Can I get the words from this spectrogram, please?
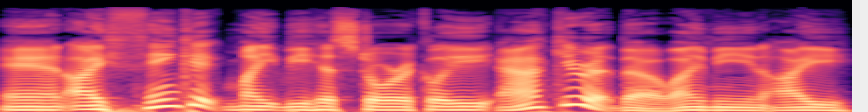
and I think it might be historically accurate, though. I mean, I.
